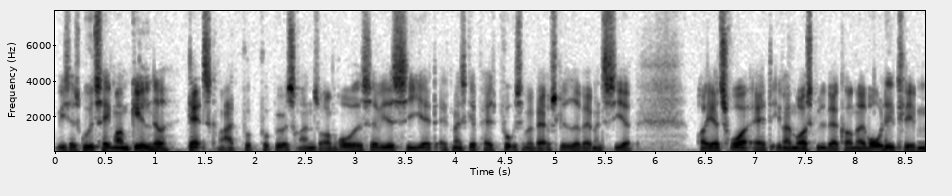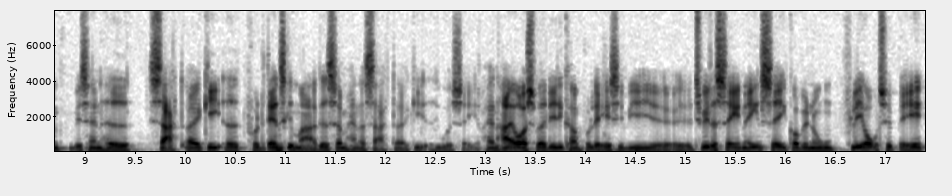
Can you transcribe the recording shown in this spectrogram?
hvis jeg skulle udtale mig om gældende dansk ret på, på børsrettens område, så vil jeg sige, at, at man skal passe på som erhvervsleder, hvad man siger. Og jeg tror, at Elon Musk ville være kommet alvorligt i klippen, hvis han havde sagt og ageret på det danske marked, som han har sagt og ageret i USA. Og han har jo også været lidt i kampolage. Vi, uh, Twitter-sagen er en sag, går vi nogle flere år tilbage,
